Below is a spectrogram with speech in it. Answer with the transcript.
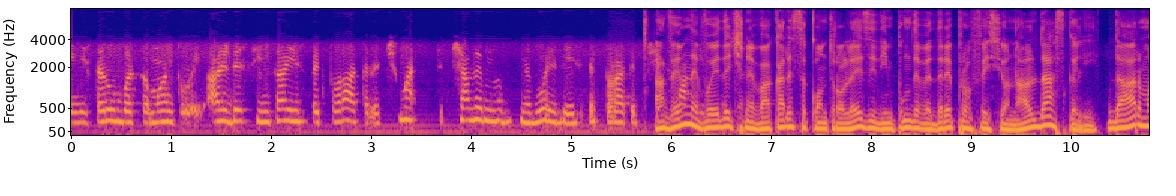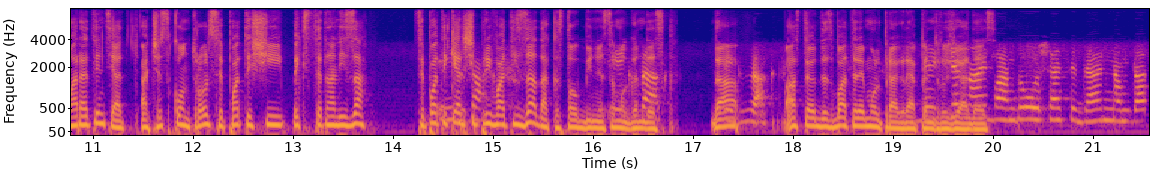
Ministerul Învățământului. Aș desfința inspectoratele. Ce, mai, ce avem nevoie de inspectorate? Ce avem fac nevoie de cineva care să controleze din punct de vedere profesional dascălii. Dar, mare atenție, acest control se poate și externaliza. Se poate chiar și Exact. privatiza, dacă stau bine să mă Exact. gândesc. Da? Exact. Asta e o dezbatere mult prea grea pentru de ce ziua de azi. naiba în 26 de ani n-am dat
